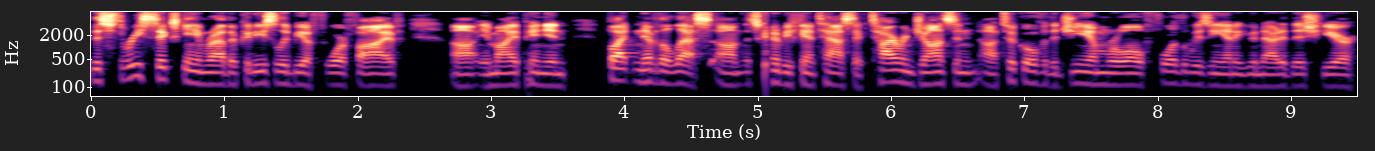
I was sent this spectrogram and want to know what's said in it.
this three six game rather, could easily be a four five, uh, in my opinion. But nevertheless, um, it's going to be fantastic. Tyron Johnson uh, took over the GM role for Louisiana United this year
